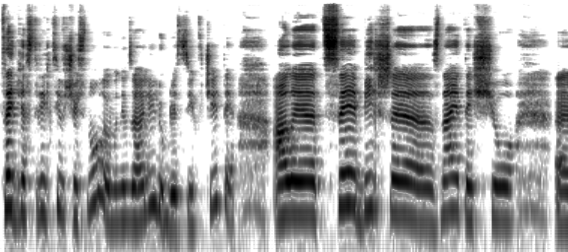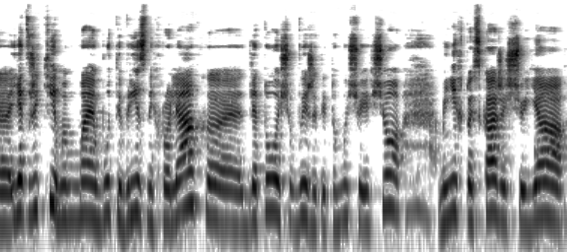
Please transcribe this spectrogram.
це для стрільців щось нове, вони взагалі люблять всіх вчити. Але це більше, знаєте, що як в житті ми маємо бути в різних ролях е, для того, щоб вижити. Тому що якщо мені хтось скаже, що я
